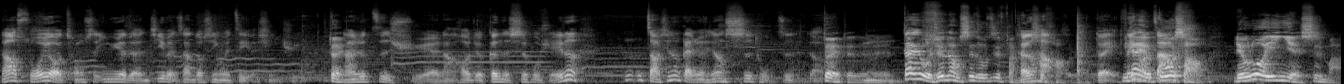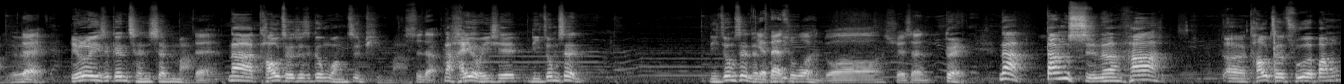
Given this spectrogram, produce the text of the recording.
然后所有从事音乐的人，基本上都是因为自己的兴趣，对然后就自学，然后就跟着师傅学，因为早期那种感觉很像师徒制，你知道吗？对对对对，嗯但是我觉得那种师徒制反而很好。对，你看有多少？刘若英也是嘛，对不对对？刘若英是跟陈升嘛，对，那陶喆就是跟王志平嘛，是的，那还有一些李宗盛，李宗盛的也带出过很多学生，对，那当时呢，他呃，陶喆除了帮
